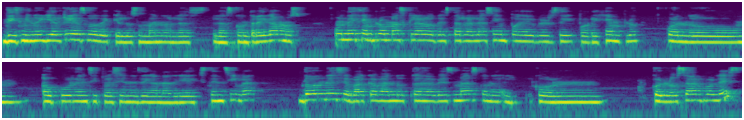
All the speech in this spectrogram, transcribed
disminuye el riesgo de que los humanos las, las contraigamos. Un ejemplo más claro de esta relación puede verse, por ejemplo, cuando ocurren situaciones de ganadería extensiva, donde se va acabando cada vez más con, el, con, con los árboles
